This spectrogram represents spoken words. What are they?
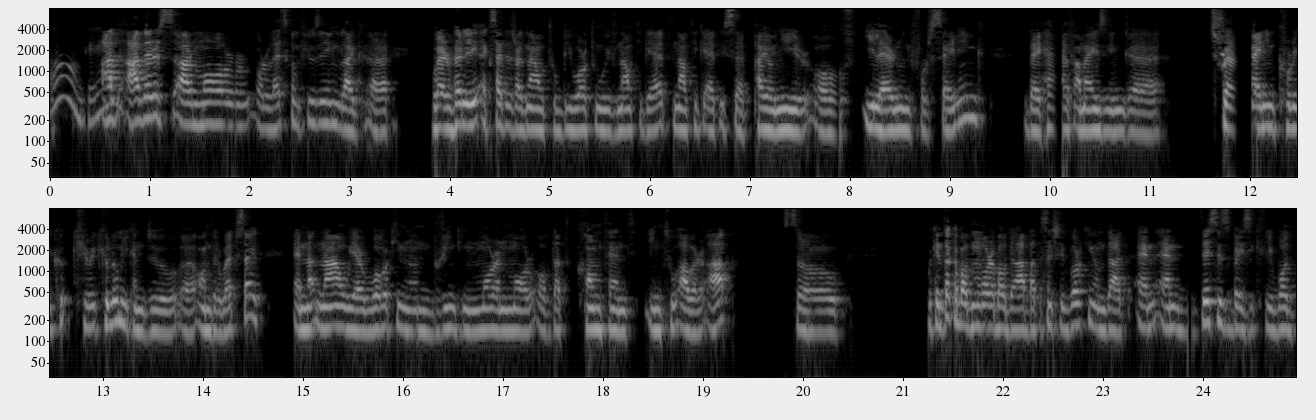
oh, okay. Others are more or less confusing. Like, uh, we're very excited right now to be working with NauticEd NauticEd is a pioneer of e-learning for sailing. They have amazing, uh, training curriculum you can do uh, on their website. And now we are working on bringing more and more of that content into our app. So we can talk about more about the app, but essentially working on that. And, and this is basically what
